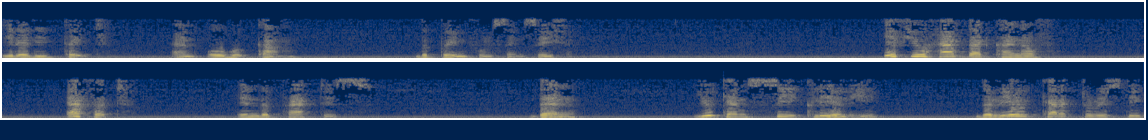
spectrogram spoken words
eradicate and overcome the painful sensation. If you have that kind of effort in the practice, then you can see clearly the real characteristic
